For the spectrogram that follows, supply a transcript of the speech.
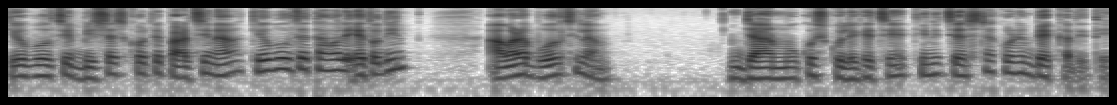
কেউ বলছে, বিশ্বাস করতে পারছি না। কেউ বলছে, তাহলে এতদিন? আমরা বলছিলাম, যার মুখোশ খুলে গেছে, তিনি চেষ্টা করেন ব্যাখ্যা দিতে।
